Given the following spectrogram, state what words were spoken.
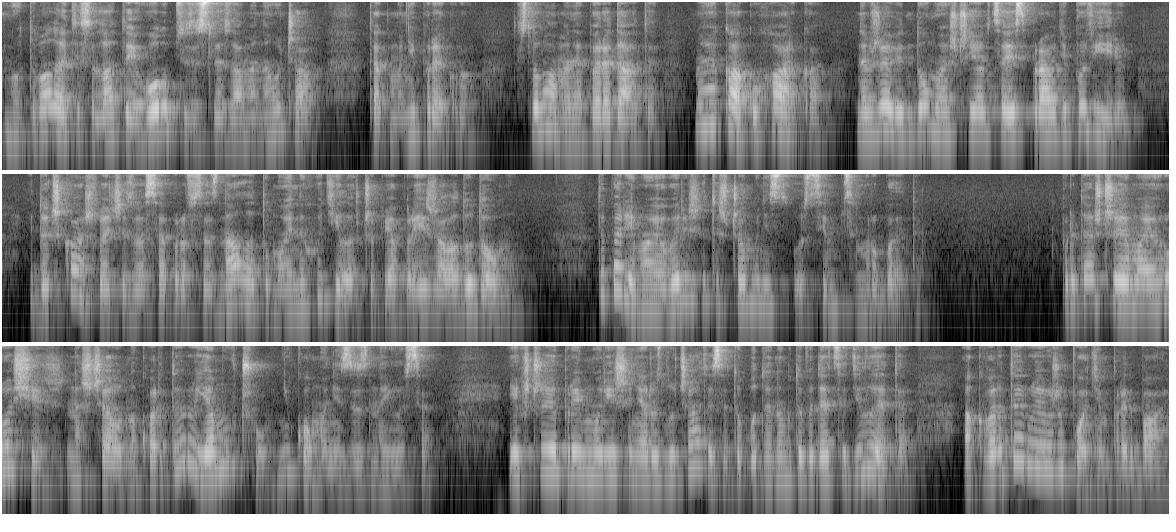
Готувала я ті салати і голубці зі сльозами на очах. Так мені прикро. Словами не передати. Ну яка кухарка? Невже він думає, що я в це і справді повірю? І дочка швидше за все про все знала, тому і не хотіла, щоб я приїжджала додому. Тепер я маю вирішити, що мені з усім цим робити. Про те, що я маю гроші на ще одну квартиру, я мовчу, нікому не зізнаюся. Якщо я прийму рішення розлучатися, то будинок доведеться ділити, а квартиру я вже потім придбаю.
